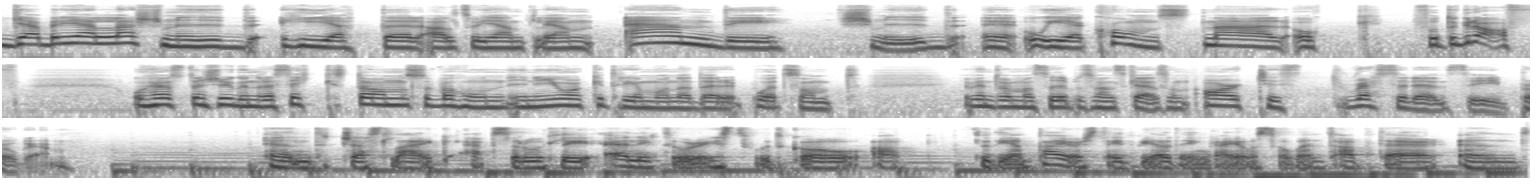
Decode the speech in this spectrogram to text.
Gabriella Schmid heter alltså egentligen Andy Schmid eh, och är konstnär och fotograf. Och hösten 2016 så var hon i New York i tre månader på ett sånt, jag vet inte vad man säger på svenska, sån artist residency program. And just like absolutely any tourist would go up to the Empire State Building, I also went up there and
